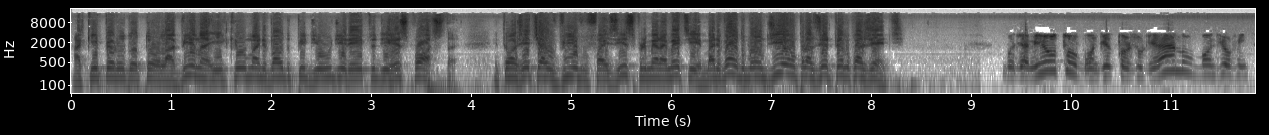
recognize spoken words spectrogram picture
aqui pelo doutor Lavina e que o Manivaldo pediu o direito de resposta. Então a gente ao vivo faz isso. Primeiramente, Manivaldo, bom dia, é um prazer tê-lo com a gente. Bom dia, Milton. Bom dia, doutor Juliano. Bom dia, ouvintes.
